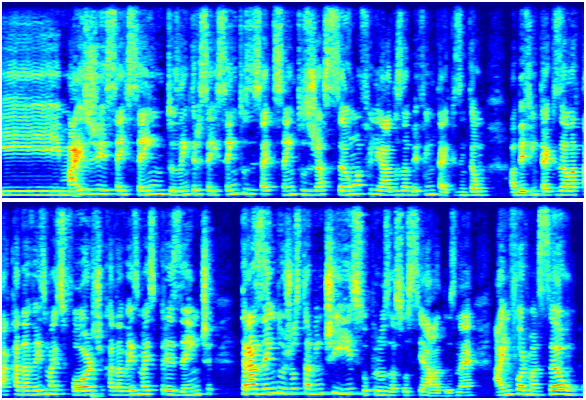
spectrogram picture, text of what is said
e mais de 600, entre 600 e 700 já são afiliados à BFintechs. Então, a BFintechs ela está cada vez mais forte, cada vez mais presente, trazendo justamente isso para os associados, né? A informação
